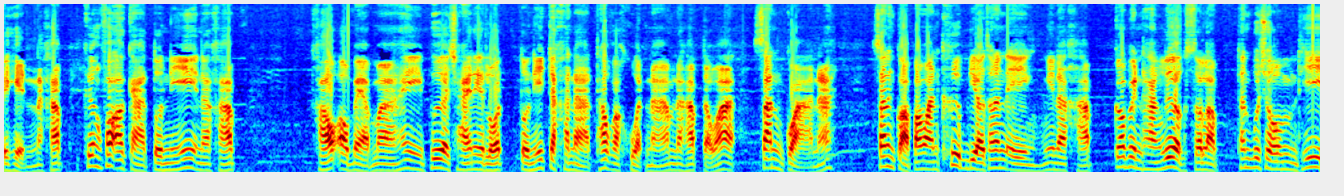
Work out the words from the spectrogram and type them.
ยเห็นนะครับ เครื่องฟอกอากาศตัวนี้นะครับ เขาเอาแบบมาให้เพื่อใช้ในรถ ตัวนี้จะขนาดเท่ากับขวดน้ำนะครับ แต่ว่าสั้นกว่านะ สั้นกว่าประมาณคืบเดียวเท่านั้นเองนี่นะครับ ก็เป็นทางเลือกสำหรับท่านผู้ชมที่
